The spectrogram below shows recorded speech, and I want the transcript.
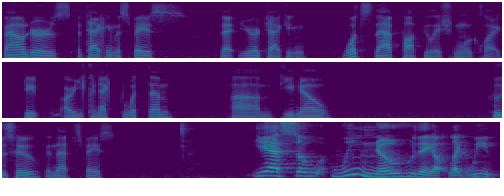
founders attacking the space that you're attacking, what's that population look like? Do are you connected with them? Um, do you know who's who in that space? Yeah, so we know who they are. Like we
